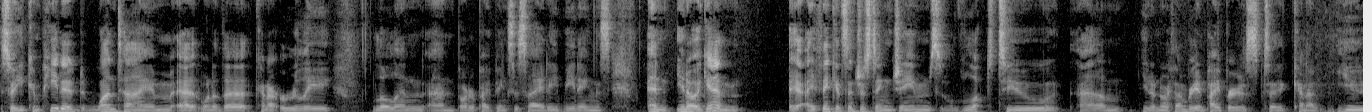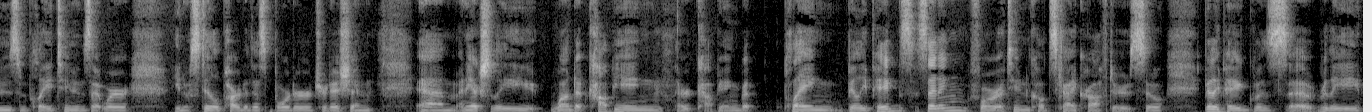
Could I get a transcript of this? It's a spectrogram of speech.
so he competed one time at one of the kind of early Lowland and Border Piping Society meetings, and you know, again, I think it's interesting. James looked to um, you know Northumbrian pipers to kind of use and play tunes that were you know still part of this border tradition, um, and he actually wound up copying or copying, but playing Billy Pigg's setting for a tune called Skye Crofters. So Billy Pigg was a really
